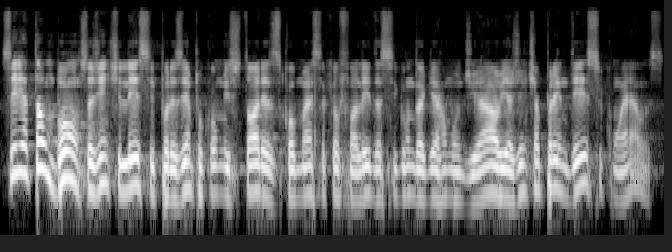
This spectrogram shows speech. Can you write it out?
Seria tão bom se a gente lesse, por exemplo, como histórias como essa que eu falei da Segunda Guerra Mundial e a gente aprendesse com elas.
